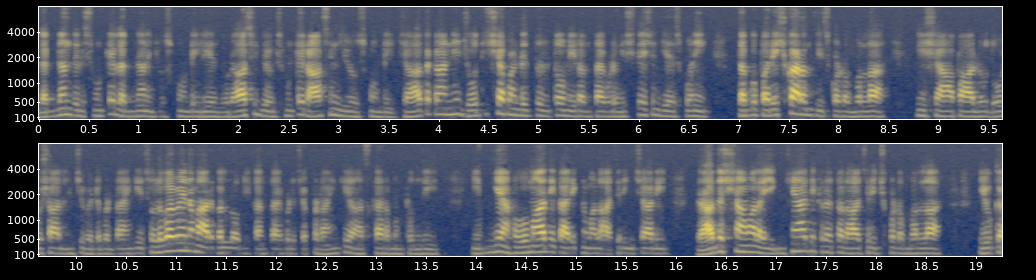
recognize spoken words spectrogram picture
లగ్నం తెలుసుకుంటే లగ్నాన్ని చూసుకోండి లేదు రాశి తెలుసుకుంటే రాశిని చూసుకోండి. జాతకాన్ని జ్యోతిష్య పండితులతో మీరంతా కూడా విశ్లేషణ చేసుకొని తగ్గు పరిష్కారం తీసుకోవడం వల్ల ఈ శాపాలు దోషాల నుంచి బయటపడడానికి సులభమైన మార్గంలో మీకు అంతా కూడా చెప్పడానికి ఆస్కారం ఉంటుంది. యజ్ఞ హోమాది కార్యక్రమాలు ఆచరించాలి. రాధశ్యామల యజ్ఞాది క్రతలు ఆచరించుకోవడం వల్ల ఈ యొక్క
